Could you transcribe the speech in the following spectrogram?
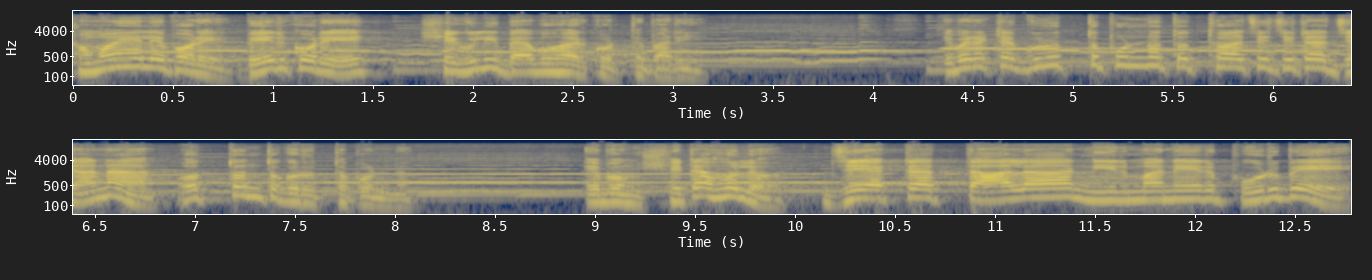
সময় এলে পরে বের করে সেগুলি ব্যবহার করতে পারি। এবার একটা গুরুত্বপূর্ণ তথ্য আছে যেটা জানা অত্যন্ত গুরুত্বপূর্ণ। এবং সেটা হলো যে একটা তালা নির্মাণের পূর্বে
